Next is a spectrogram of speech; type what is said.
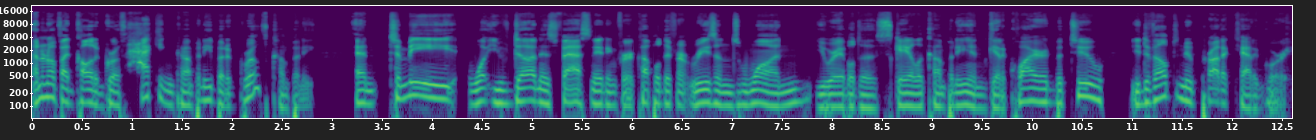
I don't know if I'd call it a growth hacking company, but a growth company. And to me, what you've done is fascinating for a couple different reasons. One, you were able to scale a company and get acquired, but two, you developed a new product category.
